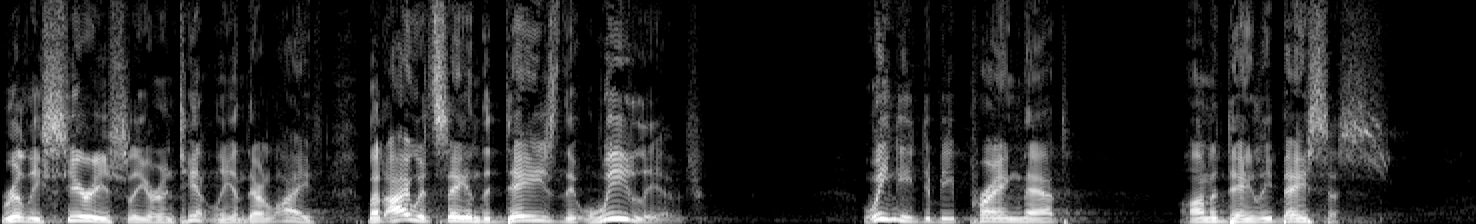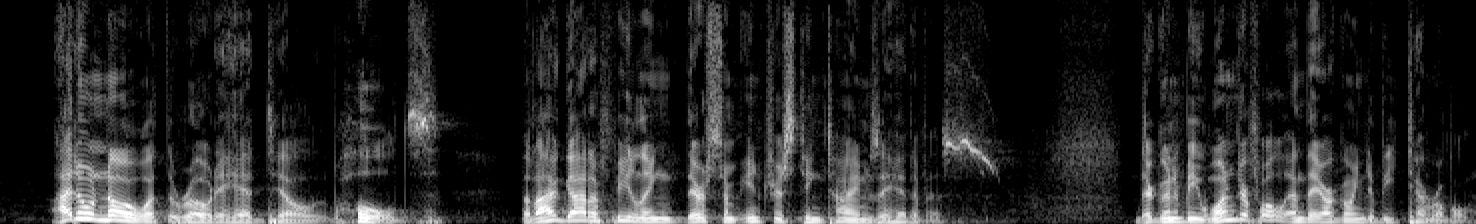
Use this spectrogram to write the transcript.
really seriously or intently in their life. But I would say in the days that we live, we need to be praying that on a daily basis. I don't know what the road ahead till holds, but I've got a feeling there's some interesting times ahead of us. They're going to be wonderful and they are going to be terrible.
